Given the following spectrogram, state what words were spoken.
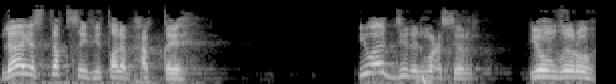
لا يستقصي في طلب حقه. يؤجل المعسر. ينظره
